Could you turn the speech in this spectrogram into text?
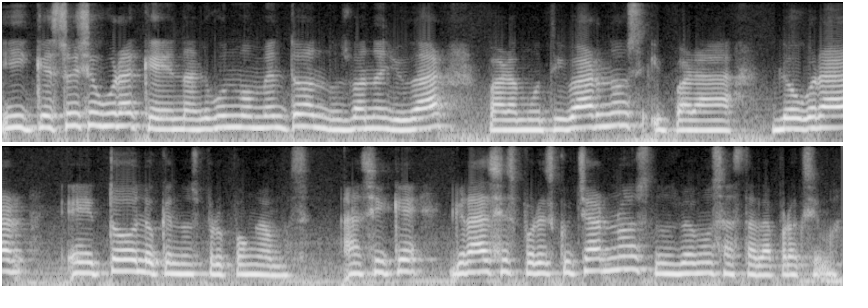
y que estoy segura que en algún momento nos van a ayudar para motivarnos y para lograr eh, todo lo que nos propongamos. Así que gracias por escucharnos, nos vemos hasta la próxima.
